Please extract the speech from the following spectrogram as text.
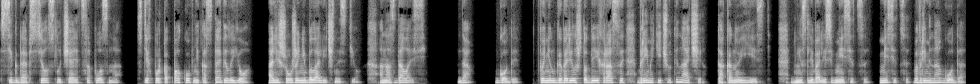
Всегда все случается поздно. С тех пор, как полковник оставил ее, Алиша уже не была личностью. Она сдалась. Да, годы. Феннинг говорил, что для их расы время течет иначе. Так оно и есть. Дни сливались в месяцы, месяцы во времена года.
